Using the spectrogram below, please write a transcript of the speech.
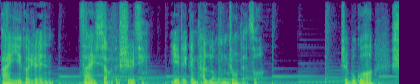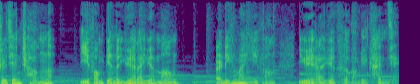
爱一个人，再小的事情也得跟他隆重的做。只不过时间长了，一方变得越来越忙，而另外一方越来越渴望被看见。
